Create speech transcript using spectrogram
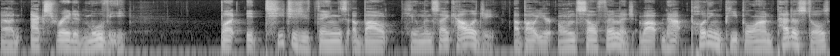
an X rated movie, but it teaches you things about human psychology, about your own self image, about not putting people on pedestals,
